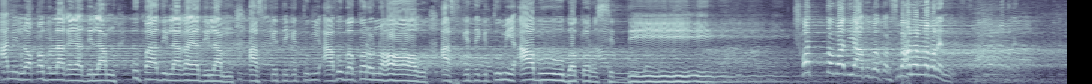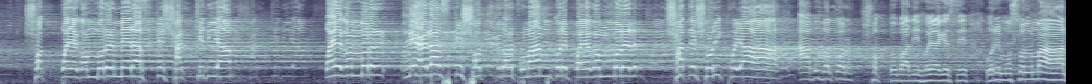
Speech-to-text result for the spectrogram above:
আমি লকব লাগাইয়া দিলাম, উপাধি লাগাইয়া দিলাম। আজকে থেকে তুমি আবু বকর নও। আজকে থেকে তুমি আবু বকর সিদ্দিক। সত্যবাদী আবু বকর, সুবহানাল্লাহ বলেন। সৎ পয়গম্বরের মেরাজকে সাক্ষী দিয়া পয়গম্বরের মেরাজকে সত্যতার প্রমাণ করে পয়গম্বরের সাথে শরিক হইয়া আবু বকর সত্যবাদী হয়ে গেছে। ওরে মুসলমান,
